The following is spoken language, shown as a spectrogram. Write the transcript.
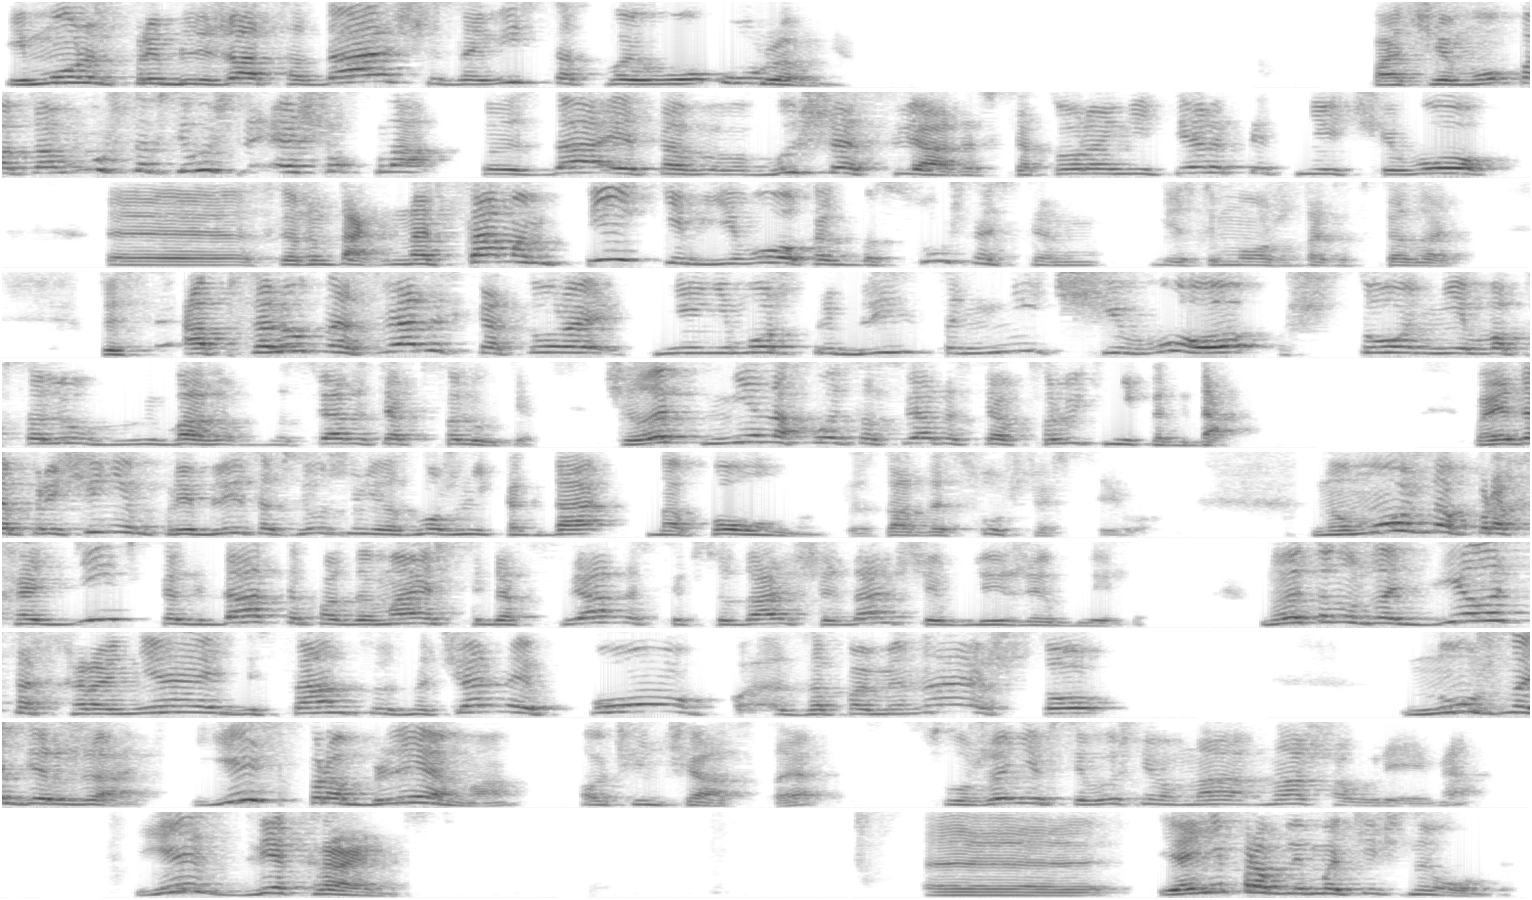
и можешь приближаться дальше, зависит от твоего уровня. Почему? Потому что Всевышний эшофла, то есть да, это высшая святость, которая не терпит ничего, э, скажем так, на самом пике в его как бы сущности, если можно так сказать, то есть абсолютная святость, которая к ней не может приблизиться ничего, что не в, абсолют, в святости абсолюте. Человек не находится в святости абсолюте никогда. По этой причине приблизиться к Всевышнему невозможно никогда на полную, то есть до сущности его. Но можно проходить, когда ты поднимаешь себя в святости все дальше и дальше, и ближе и ближе. Но это нужно делать, сохраняя дистанцию изначально и запоминая, что нужно держать. Есть проблема очень частая, служение Всевышнего в наше время, есть две крайности. Э, и они проблематичны обе.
